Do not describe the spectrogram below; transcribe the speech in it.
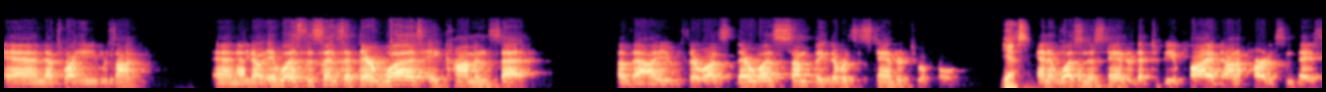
and that's why he resigned. And you know, it was the sense that there was a common set of values. There was there was something. There was a standard to uphold. Yes. And it wasn't a standard that to be applied on a partisan basis.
